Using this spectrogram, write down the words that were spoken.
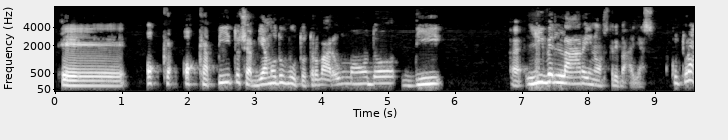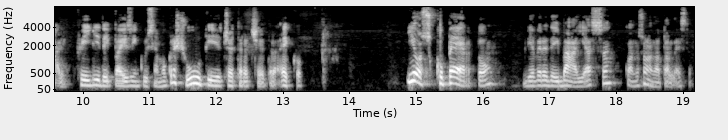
e ho, ho, capito, cioè abbiamo dovuto trovare un modo di eh, livellare i nostri bias culturali, figli dei paesi in cui siamo cresciuti, eccetera, eccetera. Ecco, io ho scoperto di avere dei bias quando sono andato all'estero.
